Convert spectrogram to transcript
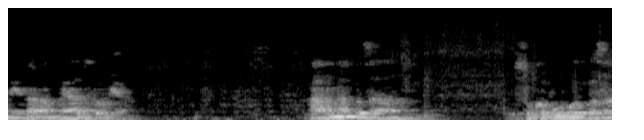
साधनेचा अभ्यास करूया. आरामात कसा सुखपूर्वक कसा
